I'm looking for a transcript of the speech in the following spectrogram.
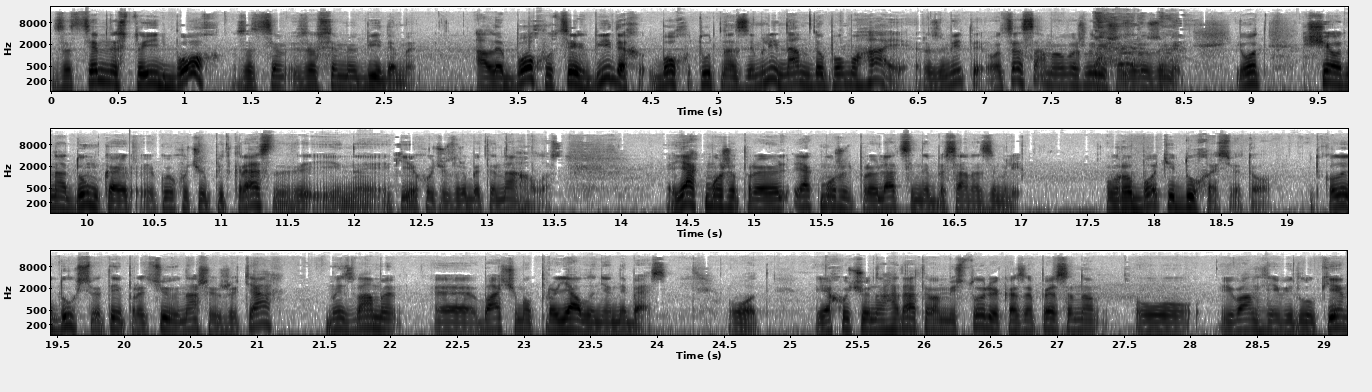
за цим не стоїть Бог за цим за всіми бідами. Але Бог у цих бідах, Бог тут на землі нам допомагає. Розумієте? Оце саме важливіше зрозуміти. І от ще одна думка, яку я хочу підкреслити, і на якій я хочу зробити наголос. Як, може, як можуть проявлятися небеса на землі? У роботі Духа Святого. От коли Дух Святий працює в наших життях, ми з вами е, бачимо проявлення небес. От. Я хочу нагадати вам історію, яка записана у Євангелії від Луки,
